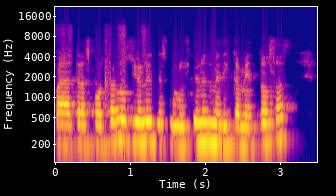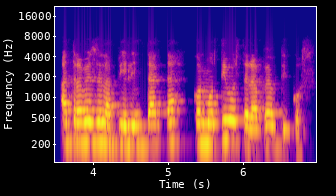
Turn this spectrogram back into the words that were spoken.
para transportar los iones de soluciones medicamentosas a través de la piel intacta con motivos terapéuticos.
